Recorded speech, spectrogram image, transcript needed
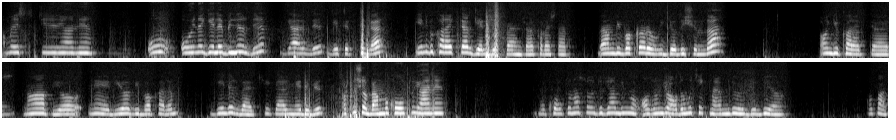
Ama eski yani o oyuna gelebilirdi. Geldi. Getirttiler. Yeni bir karakter gelecek bence arkadaşlar. Ben bir bakarım video dışında. Hangi karakter ne yapıyor ne ediyor bir bakarım. Gelir belki gelmeyebilir. Arkadaşlar ben bu koltuğu yani bu koltuğu nasıl öldüreceğim bilmiyorum. Az önce adamı tek mermide öldürdü ya. Kapat.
